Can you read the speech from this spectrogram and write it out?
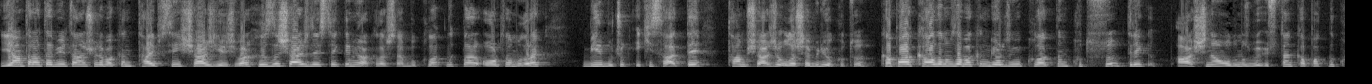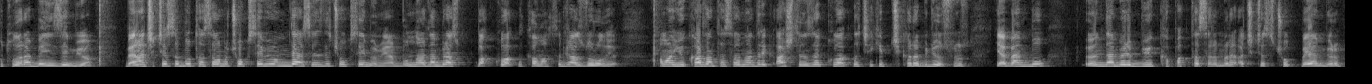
Yan tarafta bir tane şöyle bakın Type-C şarj girişi var. Hızlı şarj desteklemiyor arkadaşlar bu kulaklıklar. Ortam olarak 1,5-2 saatte tam şarja ulaşabiliyor kutu. Kapağı kaldırdığımızda bakın gördüğünüz gibi kulaklığın kutusu direkt aşina olduğumuz bir üstten kapaklı kutulara benzemiyor. Ben açıkçası bu tasarımı çok seviyorum derseniz de çok sevmiyorum. Yani bunlardan biraz bak kulaklık almakta biraz zor oluyor. Ama yukarıdan tasarımları direkt açtığınızda kulaklığı çekip çıkarabiliyorsunuz. Ya ben bu önden böyle büyük kapak tasarımları açıkçası çok beğenmiyorum.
